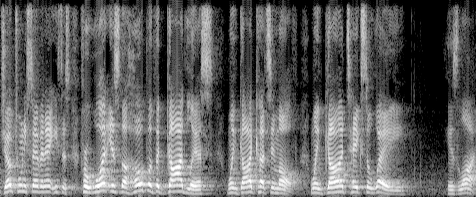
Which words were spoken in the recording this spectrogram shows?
Job 27 8, he says, For what is the hope of the godless when God cuts him off? When God takes away his life?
